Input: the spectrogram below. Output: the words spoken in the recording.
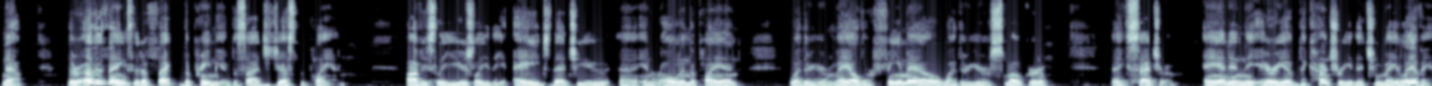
Now, there are other things that affect the premium besides just the plan. Obviously, usually the age that you uh, enroll in the plan, whether you're male or female, whether you're a smoker, etc., and in the area of the country that you may live in.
